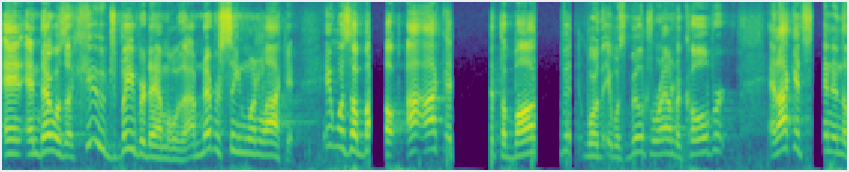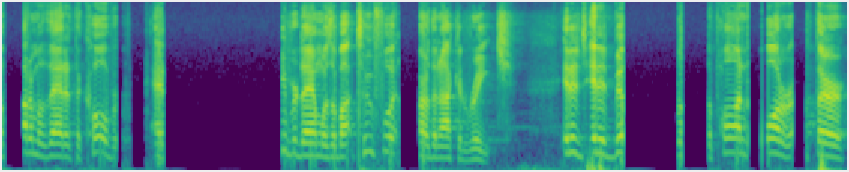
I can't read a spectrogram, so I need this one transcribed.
And, and there was a huge beaver dam over there. I've never seen one like it. It was about, I, I could at the bottom of it, where it was built around a culvert, and I could stand in the bottom of that at the culvert. And the beaver dam was about two foot higher than I could reach. It had, it had built pond of water out there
